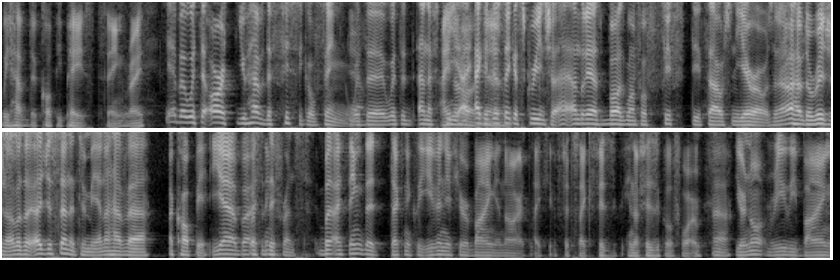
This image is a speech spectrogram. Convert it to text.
we have the copy paste thing right Yeah, but with the art, you have the physical thing. With the with the NFT, I, I know, I, could just take a screenshot. Andreas bought one for fifty thousand euros, and I have the original. I was like, I just sent it to me, and I have a, a copy. yeah but What's I the difference? but i think that technically even if you're buying an art like if it's like physical in a physical form Yeah. you're not really buying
